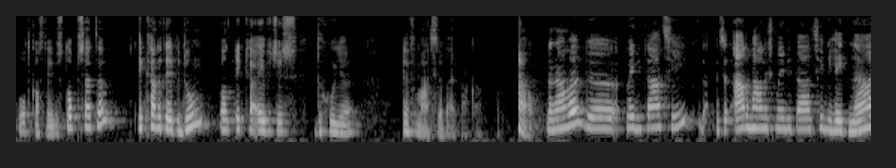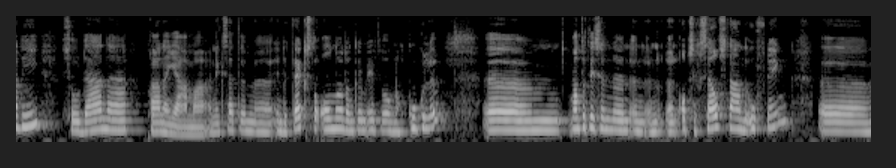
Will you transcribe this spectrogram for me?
podcast even stopzetten. Ik ga het even doen, want ik ga eventjes de goede informatie erbij pakken. Nou, dan gaan we. De meditatie, het is een ademhalingsmeditatie, die heet Nadi Sodana Pranayama. En ik zet hem uh, in de tekst eronder, dan kun je hem eventueel ook nog googelen. Um, want het is een, een, een, een op zichzelf staande oefening. Uh,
